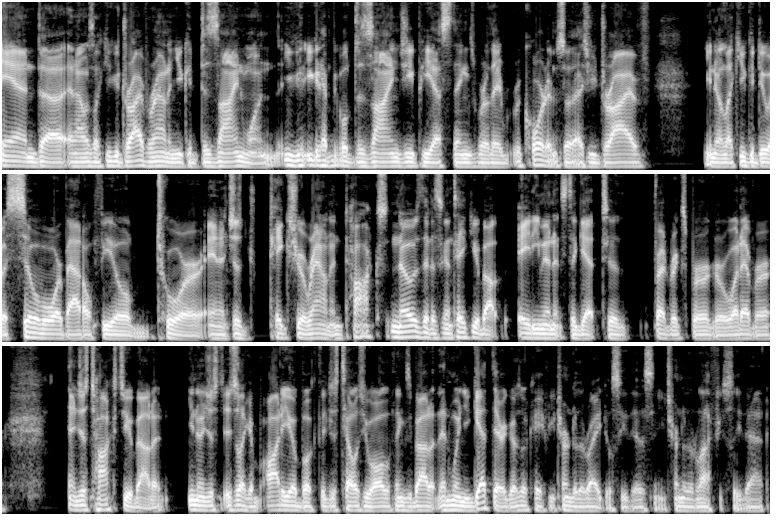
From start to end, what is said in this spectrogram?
And uh, and I was like, you could drive around and you could design one. You could, you could have people design GPS things where they record them. So as you drive, you know, like you could do a Civil War battlefield tour, and it just takes you around and talks, knows that it's going to take you about eighty minutes to get to Fredericksburg or whatever, and just talks to you about it. You know, just it's like an audio book that just tells you all the things about it. Then when you get there, it goes, okay, if you turn to the right, you'll see this, and you turn to the left, you'll see that.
